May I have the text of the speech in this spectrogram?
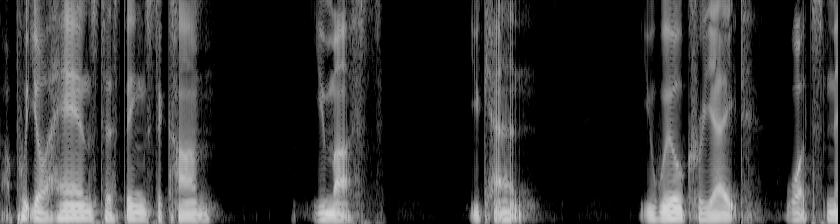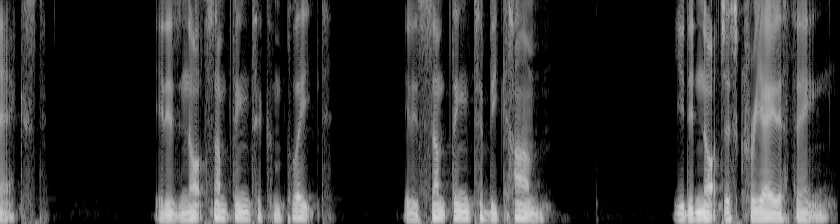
but put your hands to things to come. You must. You can. You will create what's next. It is not something to complete, it is something to become. You did not just create a thing,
